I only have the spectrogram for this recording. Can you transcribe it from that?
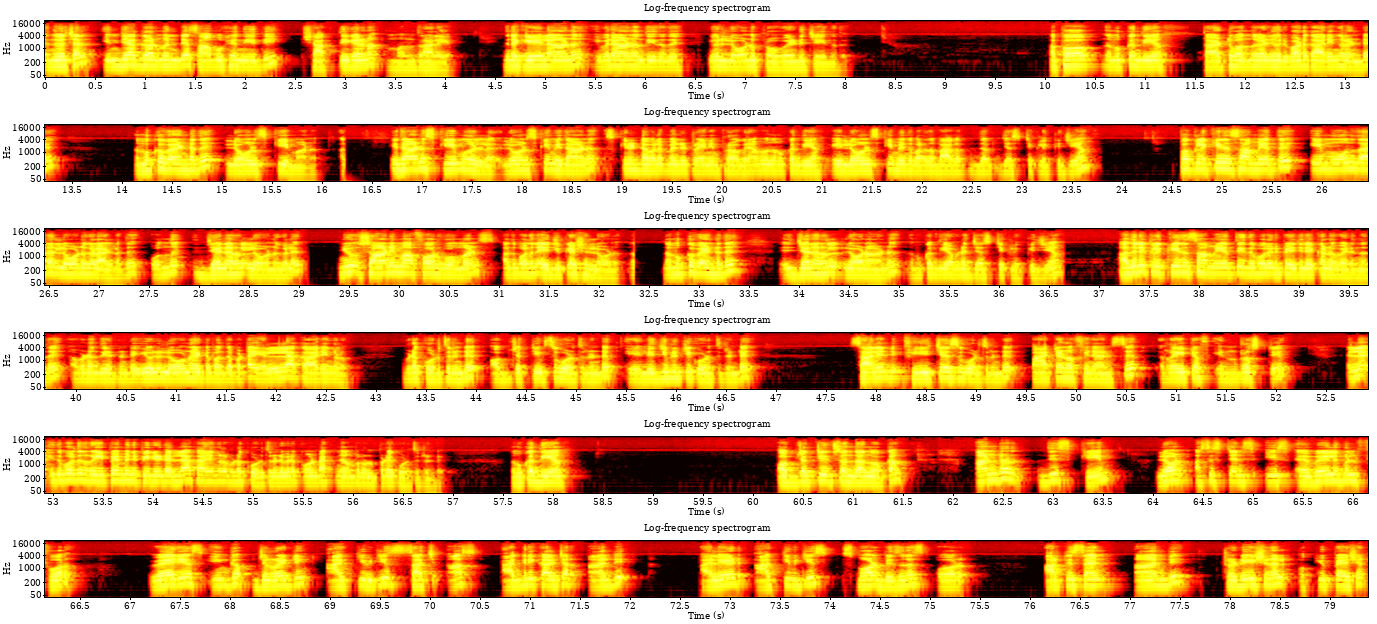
എന്ന് വെച്ചാൽ ഇന്ത്യ ഗവൺമെന്റിന്റെ സാമൂഹ്യ നീതി ശാക്തീകരണ മന്ത്രാലയം. ഇതിന്റെ കീഴിലാണ് ഇവരാണ് എന്ത് ചെയ്യുന്നത്? ഈ ഒരു ലോൺ പ്രൊവൈഡ് ചെയ്യുന്നത്. അപ്പോൾ നമുക്ക് എന്ത് ചെയ്യാം? താഴോട്ട് വന്നു കഴിഞ്ഞാൽ ഒരുപാട് കാര്യങ്ങളുണ്ട്. നമുക്ക് വേണ്ടത് ലോൺ സ്കീമാണ് ഇതാണ് സ്കീമുകളിൽ ലോൺ സ്കീം ഇതാണ് സ്കിൽ ഡെവലപ്മെന്റ് ട്രെയിനിങ് പ്രോഗ്രാം നമുക്ക് എന്ത് ചെയ്യാം? ഈ ലോൺ സ്കീം എന്ന് പറയുന്ന ഭാഗത്ത് ജസ്റ്റ് ക്ലിക്ക് ചെയ്യാം. ഇപ്പോൾ ക്ലിക്ക് ചെയ്യുന്ന സമയത്ത് ഈ മൂന്ന് തരം ലോണുകളാണ് ഉള്ളത്. ഒന്ന് ജനറൽ ലോണുകൾ ന്യൂ സാണിമ ഫോർ വുമൻസ് അതുപോലെ തന്നെ എഡ്യൂക്കേഷൻ ലോൺ നമുക്ക് വേണ്ടത് ജനറൽ ലോൺ ആണ്. നമുക്ക് എന്ത് ചെയ്യാം? അവിടെ ജസ്റ്റ് ക്ലിക്ക് ചെയ്യാം. അതിൽ ക്ലിക്ക് ചെയ്യുന്ന സമയത്ത് ഇതുപോലെ ഒരു പേജിലേക്കാണ് വരുന്നത്. അവിടെ എന്ത് ചെയ്തിട്ടുണ്ട്? ഈ ഒരു ലോണുമായിട്ട് ബന്ധപ്പെട്ട എല്ലാ കാര്യങ്ങളും ഇവിടെ കൊടുത്തിട്ടുണ്ട്. ഒബ്ജക്റ്റീവ്സ് കൊടുത്തിട്ടുണ്ട് എലിജിബിലിറ്റി കൊടുത്തിട്ടുണ്ട് സാലന്റ് ഫീച്ചേഴ്സ് കൊടുത്തിട്ടുണ്ട് pattern of finance rate of interest എല്ലാം ഇതുപോലെ തന്നെ റീപേയ്മെന്റ് പീരീഡ് എല്ലാ കാര്യങ്ങളും ഇവിടെ കൊടുത്തിട്ടുണ്ട്. ഇവരെ കോൺടാക്ട് നമ്പർ ഉൾപ്പെടെ കൊടുത്തിട്ടുണ്ട്. നമുക്ക് എന്ത് ചെയ്യാം ഒബ്ജക്റ്റീവ്സ് എന്താന്ന് നോക്കാം. Under this scheme loan assistance is available for various income generating activities such as agriculture and allied activities small business or artisan and traditional occupation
